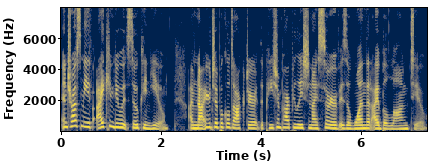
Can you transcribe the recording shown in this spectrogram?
And trust me, if I can do it, so can you. I'm not your typical doctor. The patient population I serve is a one that I belong to.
